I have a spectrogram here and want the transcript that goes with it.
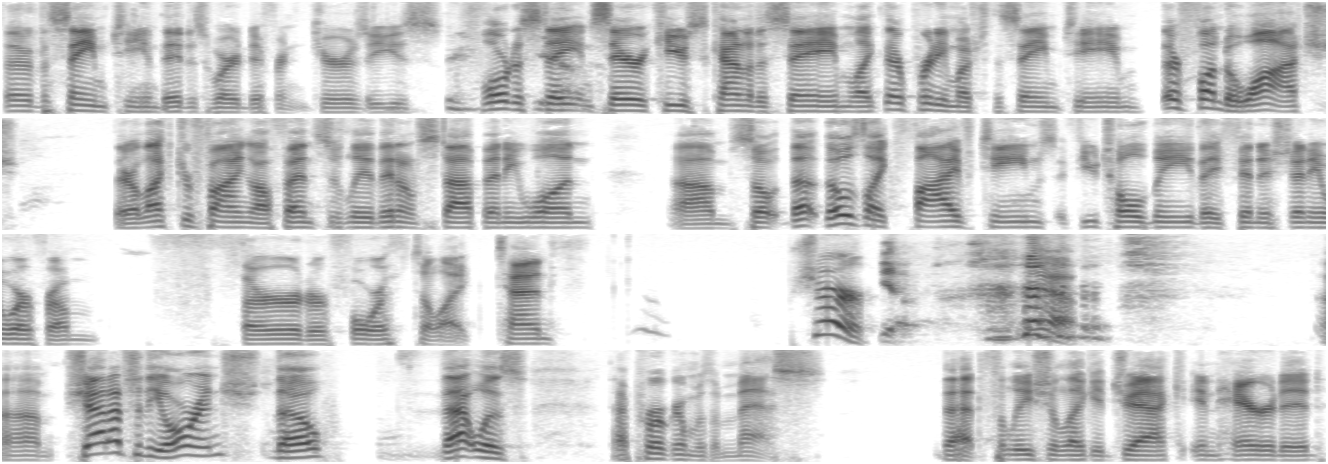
they're the same team. They just wear different jerseys. Florida State yeah. and Syracuse, kind of the same. Like they're pretty much the same team. They're fun to watch. They're electrifying offensively. They don't stop anyone. Um, so th- those like five teams, if you told me they finished anywhere from third or fourth to like tenth, sure, yeah, yeah. Um, shout out to the Orange though. That was that program was a mess that Felisha Legette-Jack inherited.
